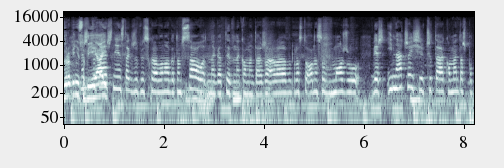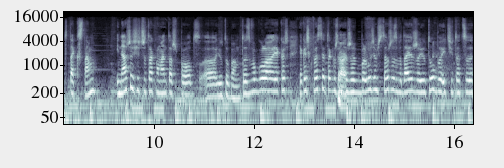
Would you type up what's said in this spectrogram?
robienie Znaczy, sobie to jaj. też nie jest tak, że pyskowo nogo tam są negatywne komentarze, ale po prostu one są w morzu. Wiesz, inaczej się czyta komentarz pod tekstem. Inaczej się czyta komentarz pod e, YouTube'em. To jest w ogóle jakaś, jakaś kwestia tego, że, Tak. że ludziom się cały czas wydaje, że YouTube i ci tacy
